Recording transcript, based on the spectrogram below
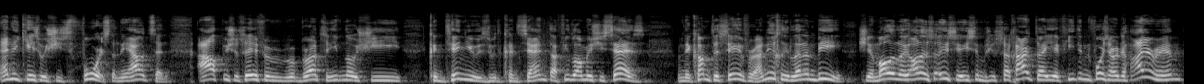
Any case where she's forced on the outset, Al Alf even though she continues with consent, Afilu Amr, she says, when they come to save her, Anichli, let him be. If he didn't force her to hire him,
